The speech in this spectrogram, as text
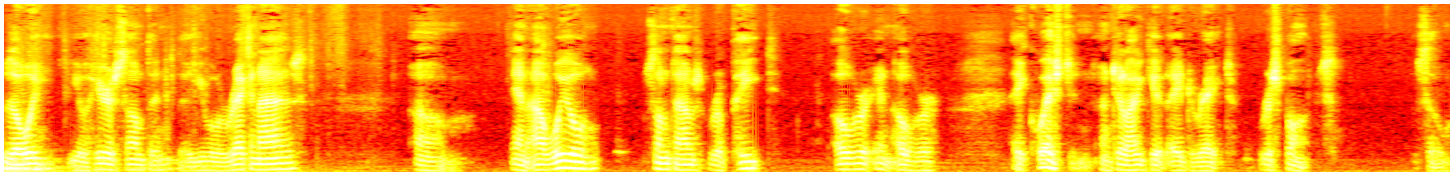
Zoey, you'll hear something that you will recognize. Um, and I will sometimes repeat over and over a question until I get a direct response. So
